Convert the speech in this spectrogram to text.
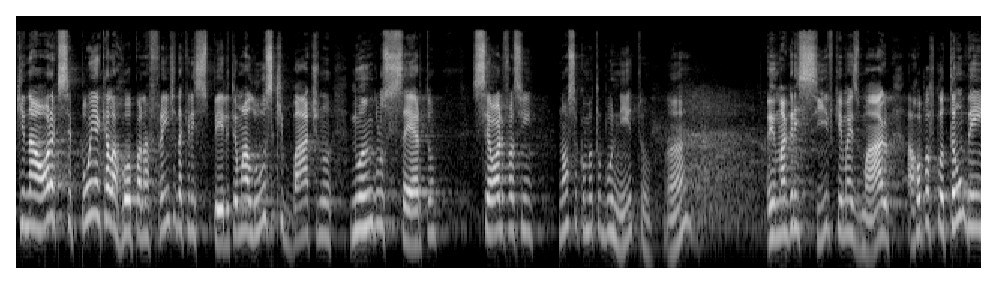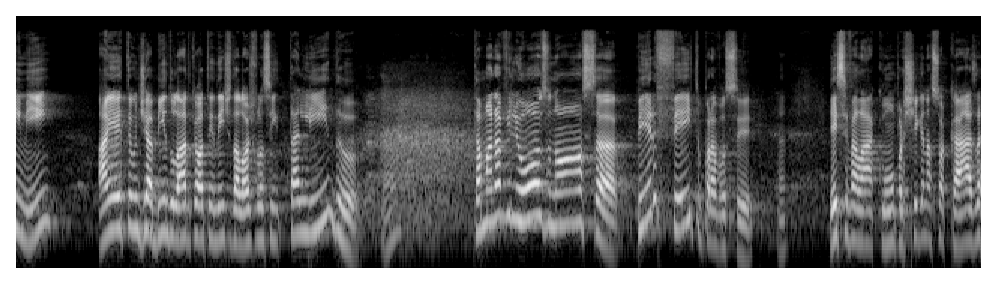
que na hora que você põe aquela roupa na frente daquele espelho, tem uma luz que bate no, no ângulo certo, você olha e fala assim: Nossa, como eu estou bonito. Hã? Eu emagreci, fiquei mais magro, a roupa ficou tão bem em mim. Aí, aí tem um diabinho do lado que é o atendente da loja e falou assim: Tá lindo, hã? tá maravilhoso, nossa, perfeito para você. E aí você vai lá, compra, chega na sua casa,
